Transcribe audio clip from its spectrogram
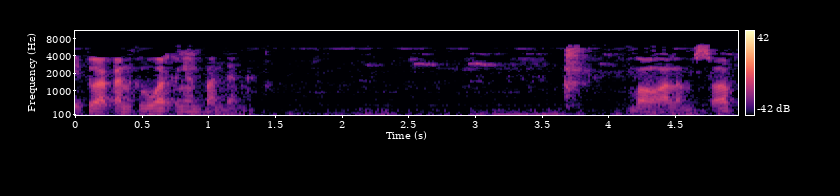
itu akan keluar dengan pandangan. mau alam sab,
